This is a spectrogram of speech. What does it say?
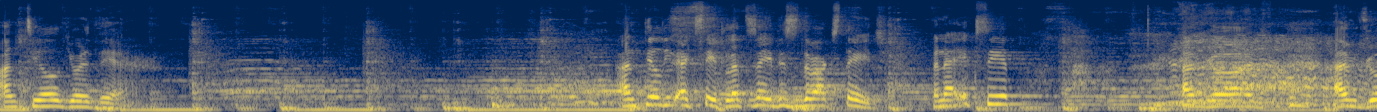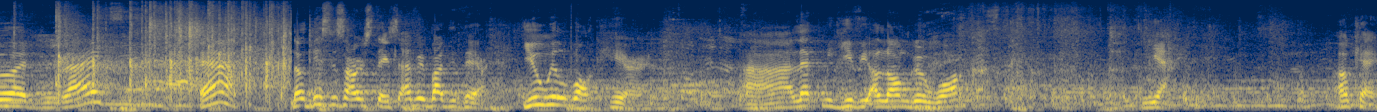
Until you're there. Until you exit. Let's say this is the backstage. When I exit, I'm good. I'm good. Right? Yeah. Now this is our stage. Everybody there. You will walk here. Ah, let me give you a longer walk. Yeah. Okay.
